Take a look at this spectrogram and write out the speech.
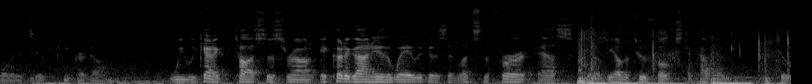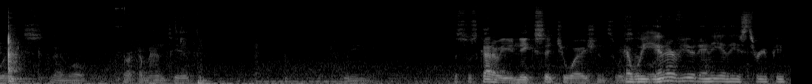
voted to keep her going. We, we kind of tossed this around. It could have gone either way. We could have said, let's defer it, ask uh, the other two folks to come in in two weeks, and then we'll recommend to you. We, this was kind of a unique situation, so we Have said, we well, interviewed any of these three people?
